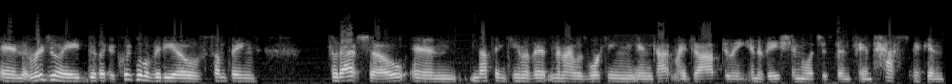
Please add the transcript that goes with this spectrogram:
and originally did like a quick little video of something for that show and nothing came of it and then I was working and got my job doing innovation which has been fantastic and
